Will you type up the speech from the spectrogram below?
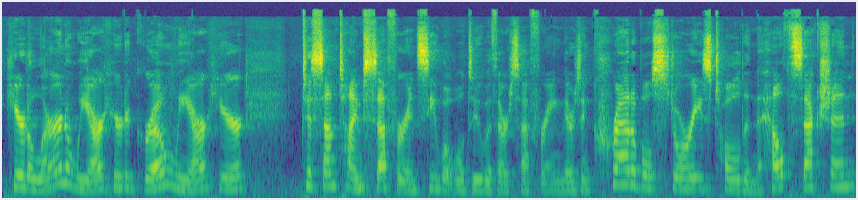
here to learn and we are here to grow and we are here to sometimes suffer and see what we'll do with our suffering. There's incredible stories told in the health section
